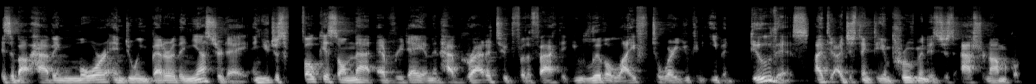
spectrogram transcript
is about having more and doing better than yesterday, and you just focus on that every day and then have gratitude for the fact that you live a life to where you can even do this, I, I just think the improvement is just astronomical.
